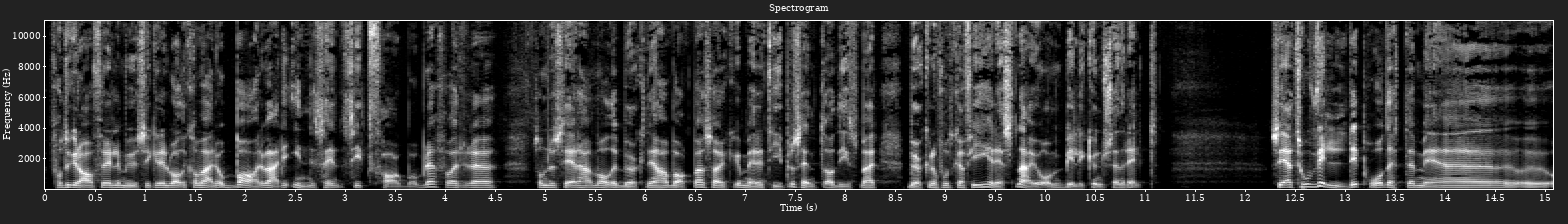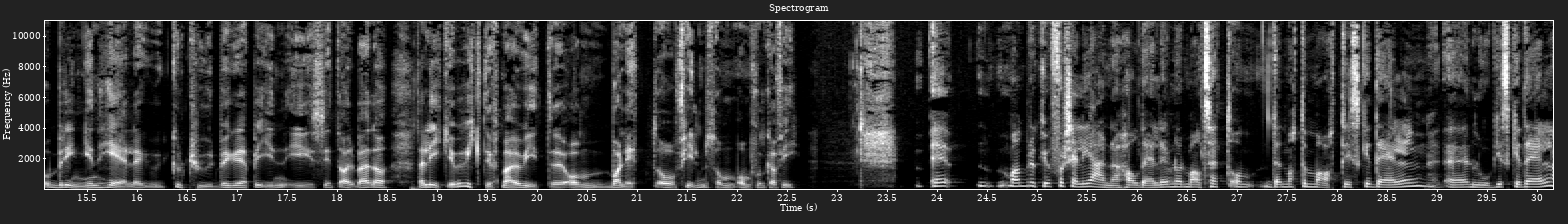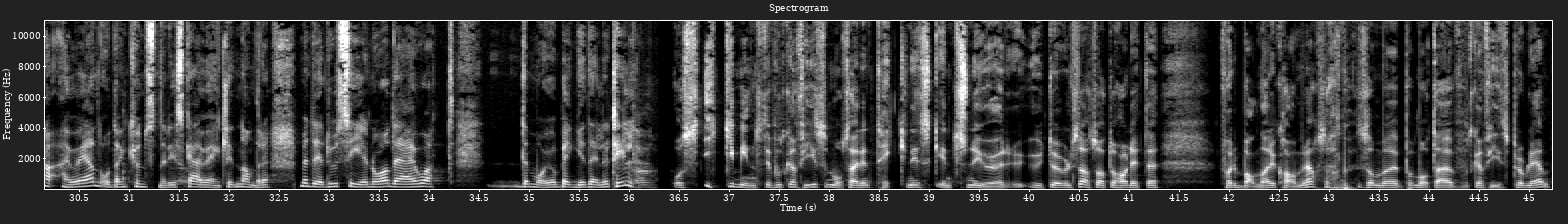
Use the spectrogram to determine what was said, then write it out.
fotografer eller musikere eller hva det kan være, å bare være inni sitt fagboble. For uh, som du ser her med alle bøkene jeg har bak meg, så er det ikke mer enn 10% av de som er bøker om fotografi. Resten er jo om billedkunst generelt. Så jeg tror veldig på dette med øh, å bringe inn hele kulturbegrepet inn i sitt arbeid. Og det er like viktig for meg å vite om ballett og film som om fotografi. Eh man bruker jo forskjellige hjernehalvdeler normalt sett. og Den matematiske delen, eh, logiske delen, er jo én, og den kunstneriske er jo egentlig den andre. Men det du sier nå, det er jo at det må jo begge deler til. Og ikke minst i fotografi, som også er en teknisk ingeniørutøvelse. Altså at du har dette forbanna kamera, som, som, på en måte er fotografis problem.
